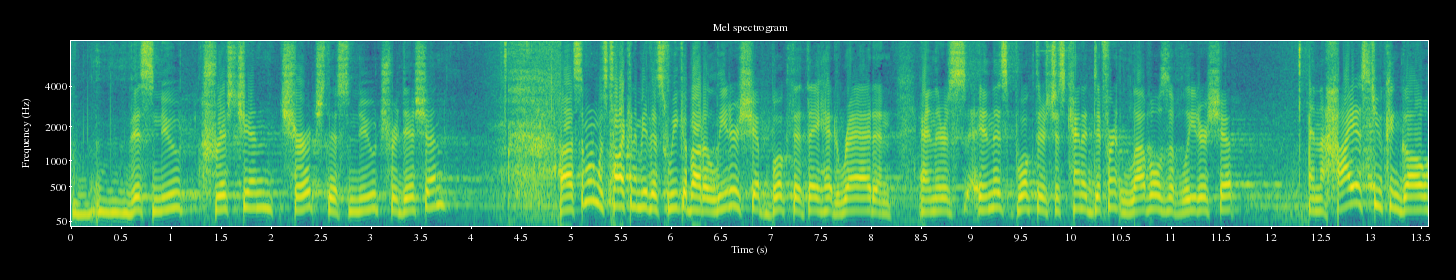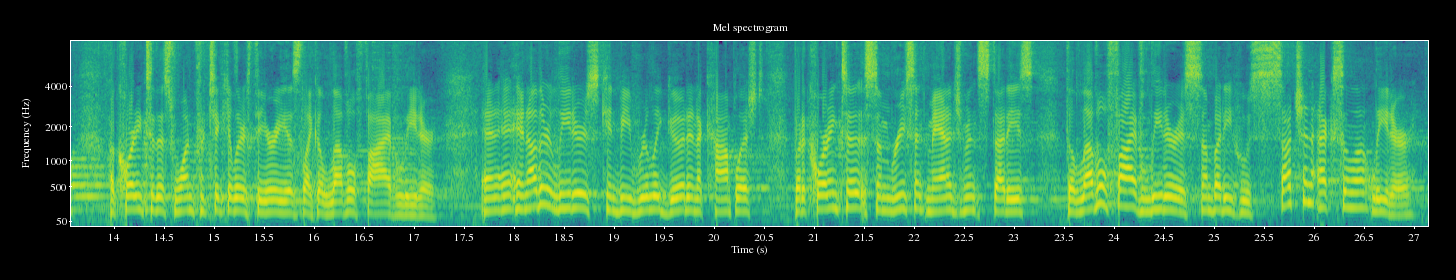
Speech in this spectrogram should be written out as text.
this new Christian church, this new tradition. Uh, someone was talking to me this week about a leadership book that they had read, and, and there's in this book there's just kind of different levels of leadership. And the highest you can go, according to this one particular theory, is like a level five leader. And, and other leaders can be really good and accomplished, but according to some recent management studies, the level five leader is somebody who's such an excellent leader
